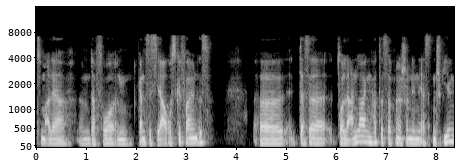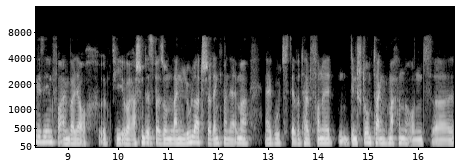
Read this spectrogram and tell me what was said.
zumal er ähm, davor ein ganzes Jahr ausgefallen ist. Äh, dass er tolle Anlagen hat, das hat man ja schon in den ersten Spielen gesehen, vor allem weil er auch irgendwie überraschend ist bei so einem langen Lulatsch. Da denkt man ja immer, na gut, der wird halt vorne den Sturmtank machen und äh,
